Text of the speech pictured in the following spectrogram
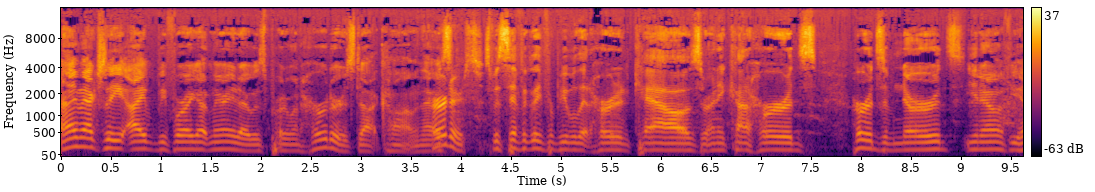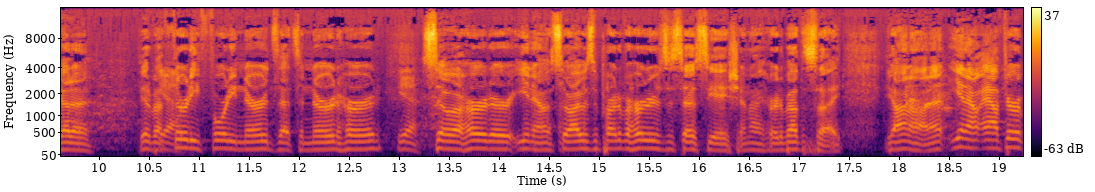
I'm actually I before I got married I was part of one herders.com and that was Herders. specifically for people that herded cows or any kind of herds herds of nerds, you know, if you had a if you had about Yeah. thirty, forty 30 40 nerds that's a nerd herd. Yeah. So a herder, you know, so I was a part of a herders association. I heard about the site. Got on it. You know, after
